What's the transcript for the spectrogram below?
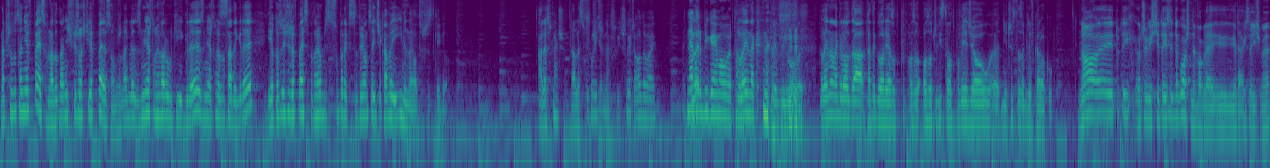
na przywrócenie FPS-ów, na dodanie świeżości FPS-om, że nagle zmieniasz trochę warunki gry, zmieniasz trochę zasady gry i okazuje się, że FPS potrafią być super ekscytujące i ciekawe i inne od wszystkiego. Ale Switch. Ale Switch. Switch. Jednak Switch. Switch tak. all the way. Never be game over. Tam. Kolejna, Kolejna nagroda, kategoria z, odp- z, z oczywistą odpowiedzią, e, nieczysta zagrywka roku. No, y, tutaj oczywiście to jest jednogłośne w ogóle, y, jak Tak. pisaliśmy.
